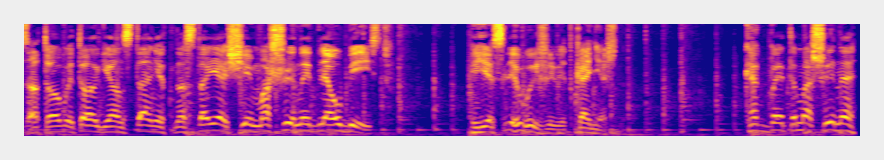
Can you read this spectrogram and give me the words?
Зато в итоге он станет настоящей машиной для убийств. Если выживет, конечно. Как бы эта машина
